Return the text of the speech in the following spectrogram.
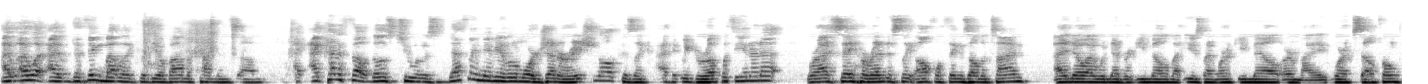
I, I, I the thing about like with the Obama comments, um, I, I kind of felt those two. It was definitely maybe a little more generational because like I think we grew up with the internet, where I say horrendously awful things all the time. I know I would never email, my, use my work email or my work cell phone.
